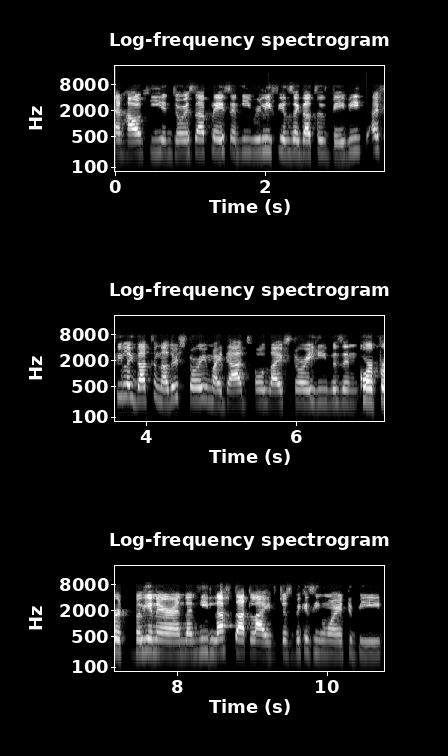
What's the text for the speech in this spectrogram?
and how he enjoys that place and he really feels like that's his baby. I feel like that's another story my dad's whole life story. He was in corporate billionaire and then he left that life just because he wanted to be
